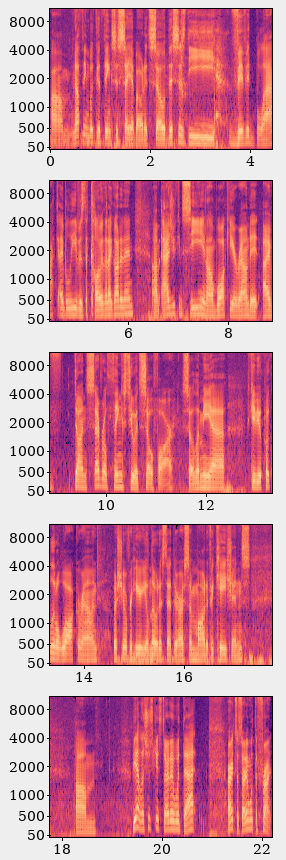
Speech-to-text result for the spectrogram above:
Um, nothing but good things to say about it. So this is the Vivid Black, I believe, is the color that I got it in. Um, as you can see, and I'll walk you around it, I've done several things to it so far. So let me uh, give you a quick little walk around especially over here, you'll notice that there are some modifications. Um, yeah, let's just get started with that. All right, so starting with the front,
